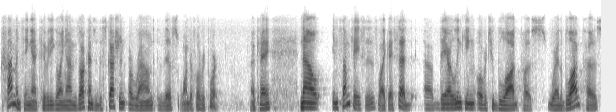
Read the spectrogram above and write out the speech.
commenting activity going on. There's all kinds of discussion around this wonderful report. Okay. Now, in some cases, like I said, uh, they are linking over to blog posts, where the blog posts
